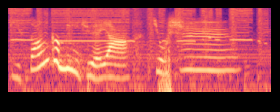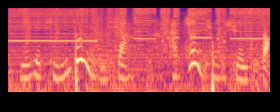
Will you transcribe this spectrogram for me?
第三个秘诀呀，就是爷爷停顿了一下，他郑重的宣布道：“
